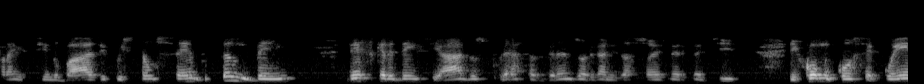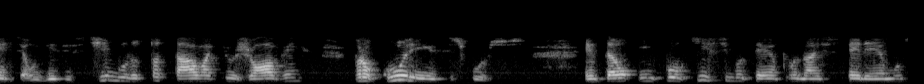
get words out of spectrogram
para ensino básico estão sendo também descredenciados por essas grandes organizações mercantis. E, como consequência, um desestímulo total a que os jovens procurem esses cursos então, em pouquíssimo tempo, nós teremos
